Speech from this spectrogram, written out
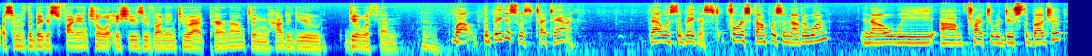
are some of the biggest financial issues you've run into at Paramount, and how did you deal with them? Well, the biggest was Titanic. That was the biggest. Forrest Gump was another one. You know, we um, tried to reduce the budget.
